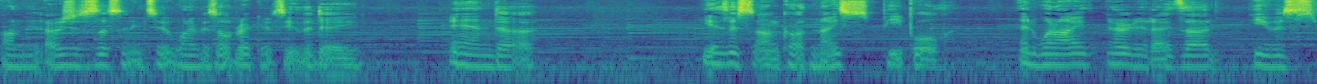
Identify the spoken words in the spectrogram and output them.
on. I was just listening to one of his old records the other day, and uh, he has this song called "Nice People." And when I heard it, I thought he was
